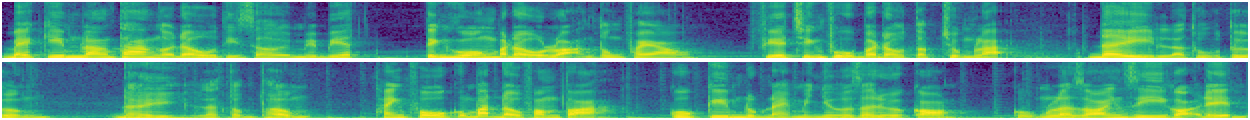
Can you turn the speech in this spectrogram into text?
Bé Kim lang thang ở đâu thì giờ mới biết. Tình huống bắt đầu loạn tùng phèo. Phía chính phủ bắt đầu tập trung lại. Đây là thủ tướng, đây là tổng thống. Thành phố cũng bắt đầu phong tỏa. Cô Kim lúc này mới nhớ ra đứa con. Cũng là do anh Di gọi đến.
